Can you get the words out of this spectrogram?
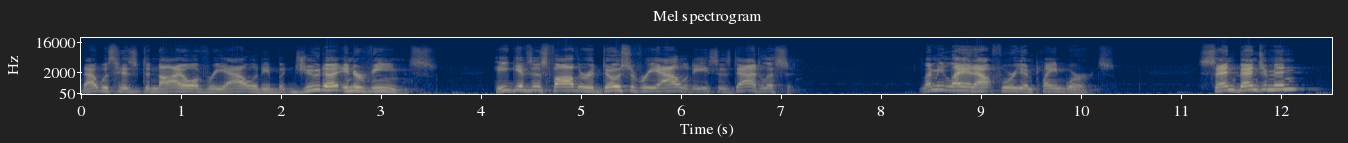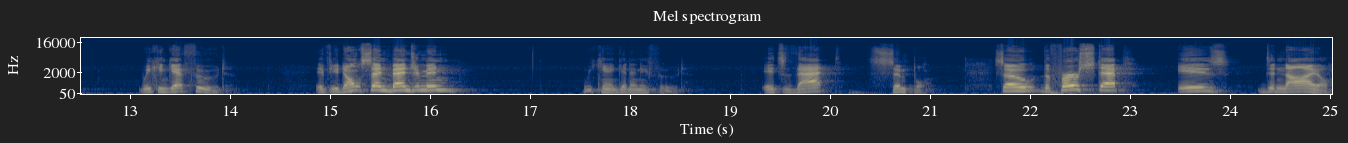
That was his denial of reality, but Judah intervenes. He gives his father a dose of reality. He says, Dad, listen, let me lay it out for you in plain words. Send Benjamin, we can get food. If you don't send Benjamin, we can't get any food. It's that simple. So the first step is denial.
